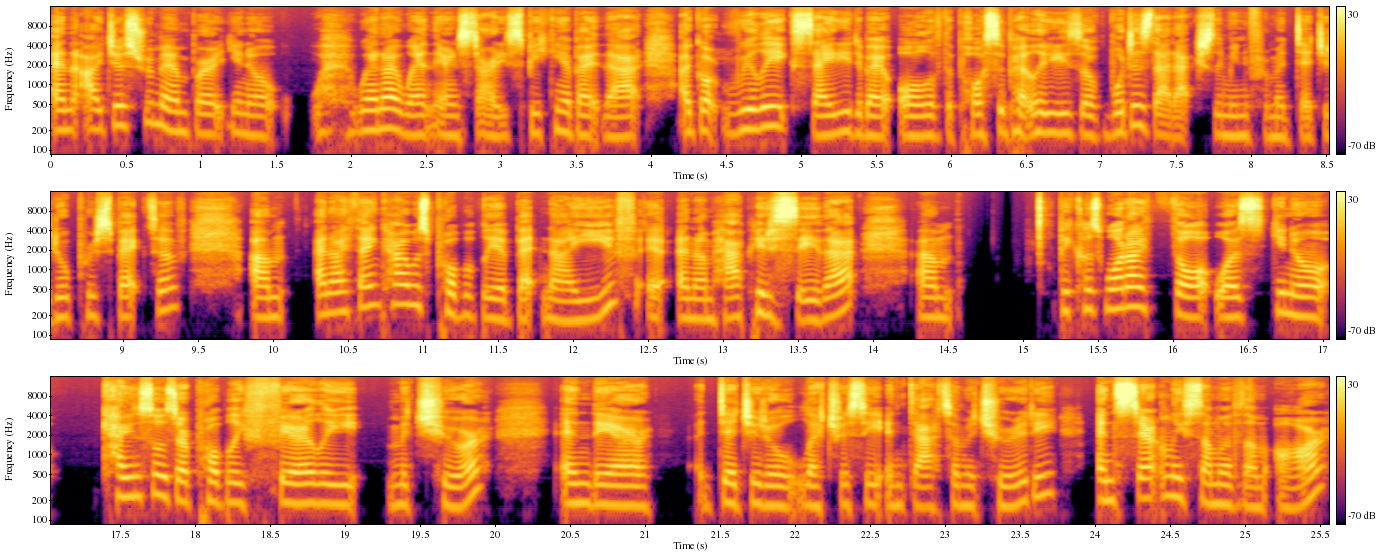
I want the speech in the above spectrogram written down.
And I just remember, you know, when I went there and started speaking about that, I got really excited about all of the possibilities of what does that actually mean from a digital perspective. Um, and I think I was probably a bit naive, and I'm happy to say that. Um, because what I thought was, you know, councils are probably fairly mature in their digital literacy and data maturity. And certainly some of them are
